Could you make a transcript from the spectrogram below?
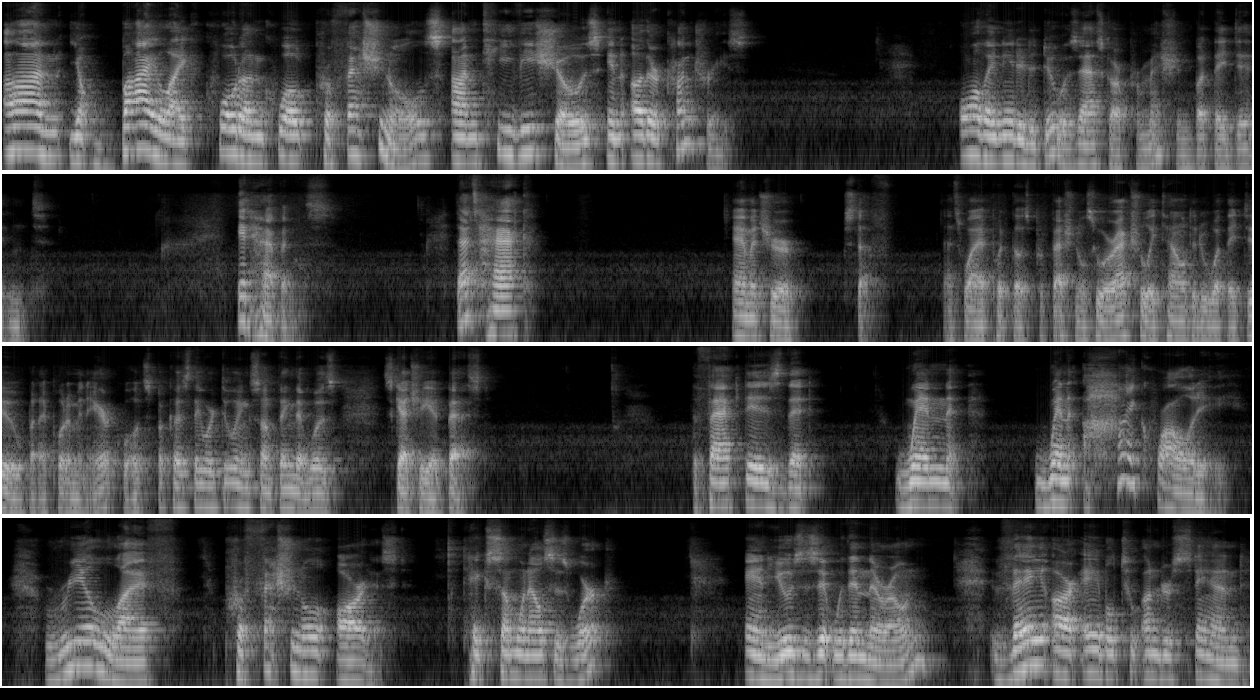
on, you know, by like quote unquote professionals on TV shows in other countries all they needed to do was ask our permission, but they didn't. It happens. That's hack amateur stuff. That's why I put those professionals who are actually talented at what they do, but I put them in air quotes because they were doing something that was sketchy at best. The fact is that when, when a high quality, real life professional artist takes someone else's work and uses it within their own, they are able to understand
